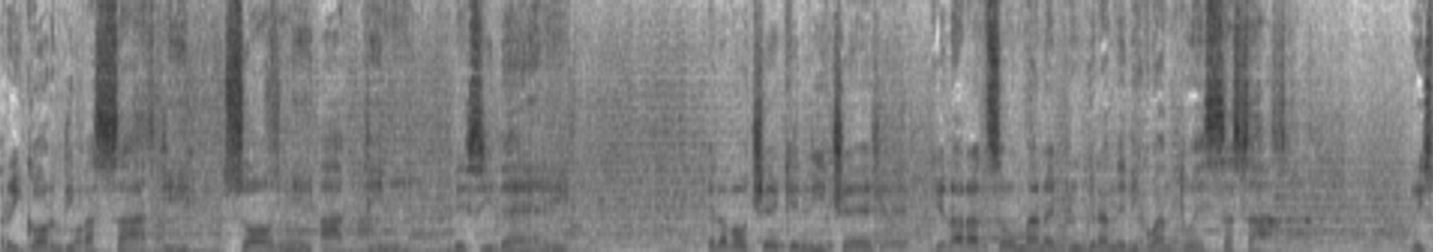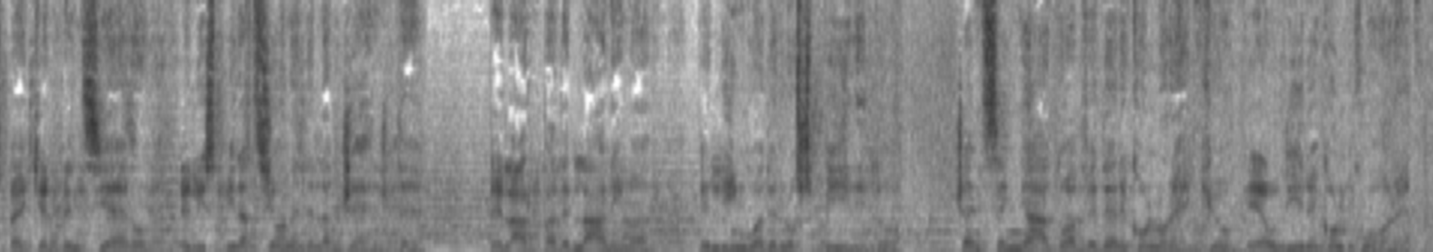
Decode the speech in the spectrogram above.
ricordi passati, sogni, attimi, desideri. E la voce che dice che la razza umana è più grande di quanto essa sa. Rispecchia il pensiero e l'ispirazione della gente. E l'arpa dell'anima e lingua dello spirito. Ci ha insegnato a vedere con l'orecchio e a udire col cuore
